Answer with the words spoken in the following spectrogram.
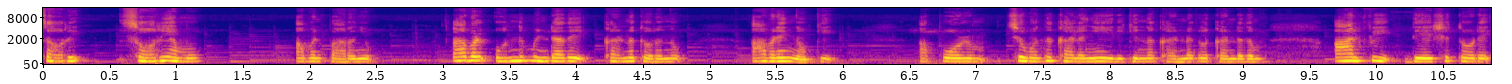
സോറി സോറി അമ്മു അവൻ പറഞ്ഞു. അവൾ ഒന്നും മിണ്ടാതെ കണ്ണു തുറന്നു. അവനെ നോക്കി. അപ്പോഴും ചുവന്ന് കലങ്ങിയിരിക്കുന്ന കണ്ണുകൾ കണ്ടതും ആൽഫി ദേഷ്യത്തോടെ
